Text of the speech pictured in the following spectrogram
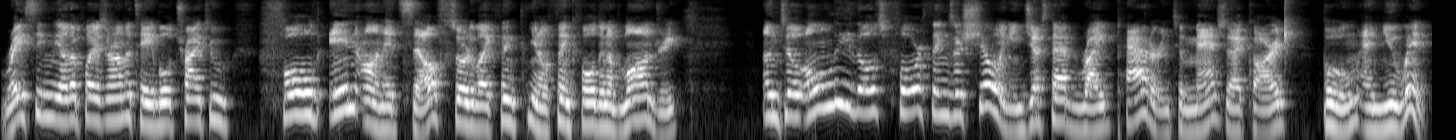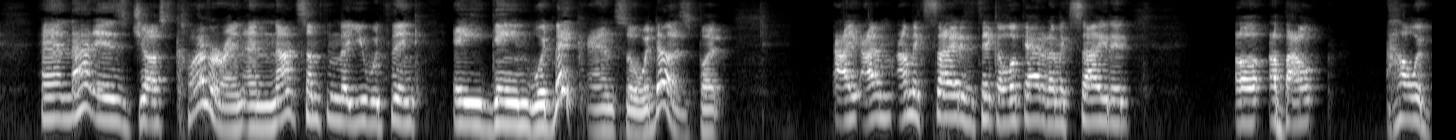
racing the other players around the table, try to fold in on itself, sort of like think, you know, think folding up laundry, until only those four things are showing in just that right pattern to match that card, boom, and you win. And that is just clever and, and not something that you would think a game would make. And so it does. But I, I'm, I'm excited to take a look at it. I'm excited uh, about how it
